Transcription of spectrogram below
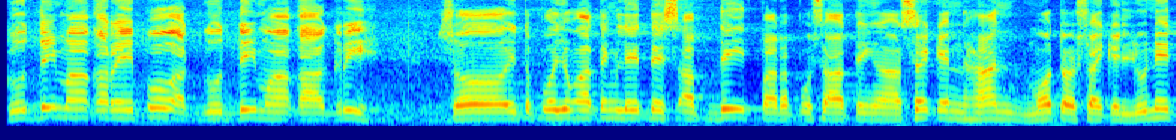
Good day mga karepo at good day mga kaagri. So ito po yung ating latest update para po sa ating ah, second hand motorcycle unit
